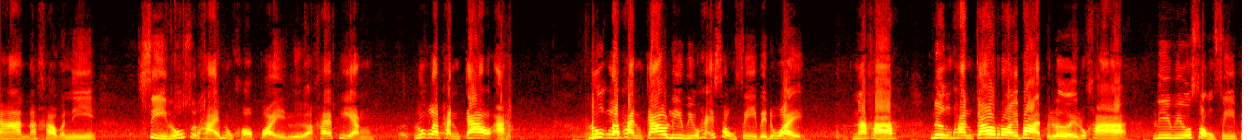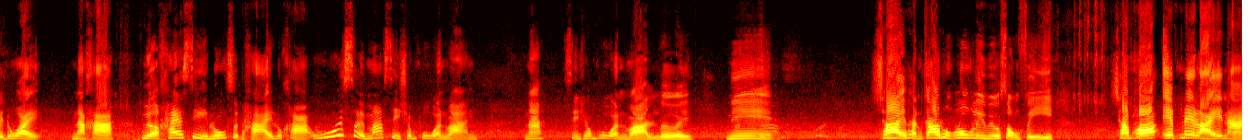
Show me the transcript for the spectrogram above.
ญาตนะคะ วันนี้ 4 ลูกสุดท้ายหนูขอปล่อยเหลือแค่เพียง ลูกละพันเก้าอะลูกละพันเก้ารีวิวให้ส่งฟรีไปด้วยนะคะ 1,900 บาทไปเลยลูกค้า รีวิวส่งฟรีไปด้วยนะคะ เหลือแค่ 4 ลูกสุดท้ายลูกค้าอุ้ยสวยมากสีชมพูหวานๆน นะ สีชมพูหวานๆเลย นี่ ใช่พันเก้าทุกลูกรีวิวส่งฟรี เฉพาะ F ในไลฟ์นะ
